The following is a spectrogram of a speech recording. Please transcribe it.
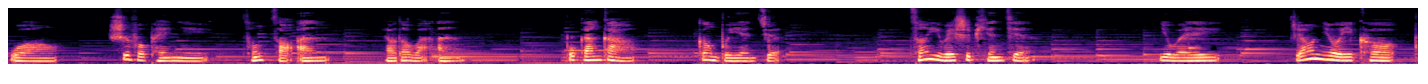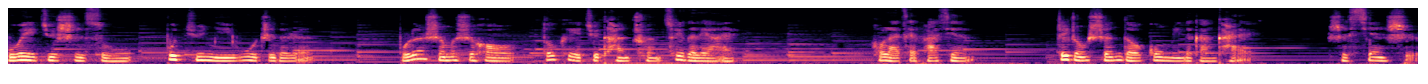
我是否陪你从早安聊到晚安，不尴尬，更不厌倦。曾以为是偏见，以为。只要你有一颗不畏惧世俗、不拘泥物质的人，不论什么时候都可以去谈纯粹的恋爱。后来才发现，这种深得共鸣的感慨是现实。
